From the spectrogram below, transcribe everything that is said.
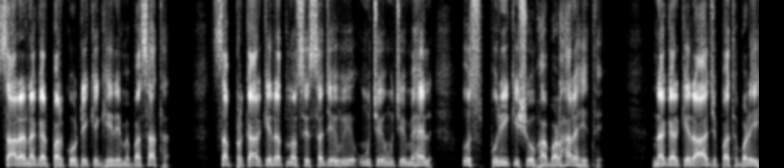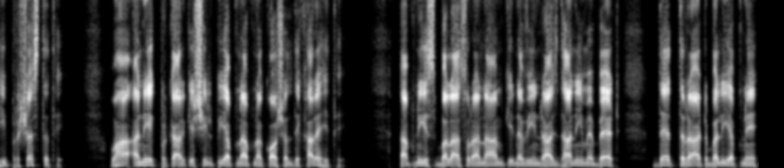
सारा नगर परकोटे के घेरे में बसा था। सब प्रकार के रत्नों से सजे हुए ऊँचे ऊँचे महल उस पुरी की शोभा बढ़ा रहे थे। नगर के राजपथ बड़े ही प्रशस्त थे। वहाँ अनेक प्रकार के शिल्पी अपना अपना कौशल दिखा रहे थे। अपनी इस बलासुरा नाम की नवीन राजधानी में बैठ दैत्यराट बलि अपने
